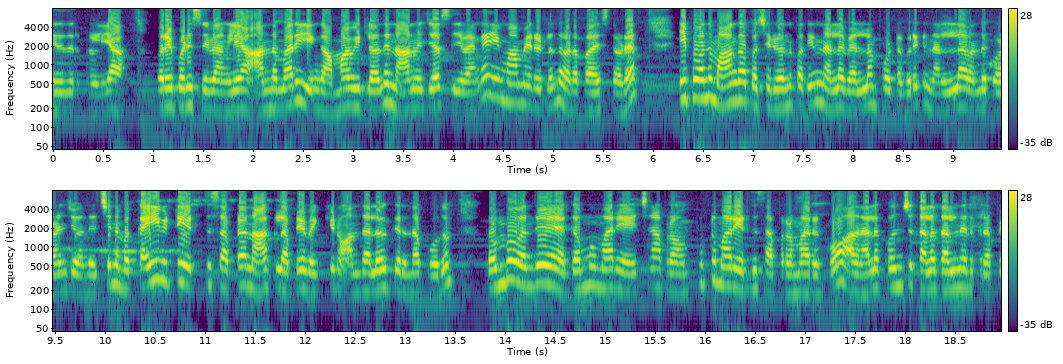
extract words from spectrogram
இது இருக்கு இல்லையா? ஒரேபடி செய்வாங்க இல்லையா? அந்த மாதிரி எங்க அம்மா வீட்டில் வந்து நான்வெஜ்ஜா செய்வாங்க. எங்கள் மாமியார் வீட்ல வந்து வடை பாயசத்தோட. இப்போ வந்து மாங்காய் பச்சடி வந்து பார்த்தீங்கன்னா நல்லா வெல்லம் போட்ட பிறகு நல்லா வந்து குழஞ்சி வந்துச்சு நம்ம கை விட்டு எடுத்து சாப்பிட்டா நாக்கில் அப்படியே வைக்கணும். அந்த அளவுக்கு இருந்தால் போதும். ரொம்ப வந்து கம்மு மாதிரி ஆயிடுச்சுன்னா அப்புறம் புட்டு மாதிரி எடுத்து சாப்பிட்ற மாதிரி இருக்கும். அதனால கொஞ்சம் தலை தலைன்னு இருக்கிறப்ப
